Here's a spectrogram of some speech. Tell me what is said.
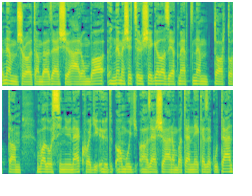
nem soroltam be az első háromba, nemes egyszerűséggel azért, mert nem tartottam valószínűnek, hogy őt amúgy az első háromba tennék ezek után,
